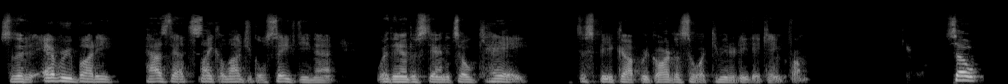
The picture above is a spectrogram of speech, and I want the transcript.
so that everybody has that psychological safety net where they understand it's okay to speak up regardless of what community they came from. So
